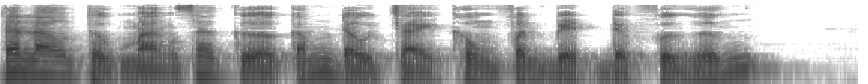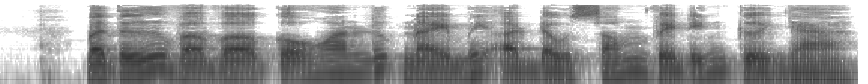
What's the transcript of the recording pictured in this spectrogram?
đã lao thục mạng ra cửa cắm đầu chạy không phân biệt được phương hướng. Bà tứ và vợ của hoan lúc này mới ở đầu xóm về đến cửa nhà.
